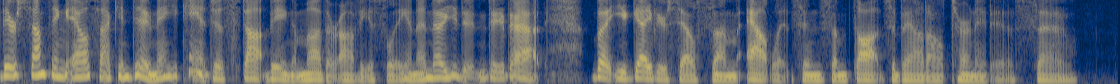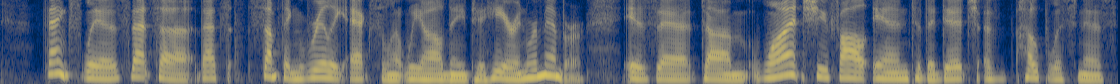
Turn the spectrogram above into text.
there's something else I can do. Now, you can't just stop being a mother, obviously. And I know you didn't do that, but you gave yourself some outlets and some thoughts about alternatives. So Thanks, Liz. That's a that's something really excellent. We all need to hear and remember is that um, once you fall into the ditch of hopelessness,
